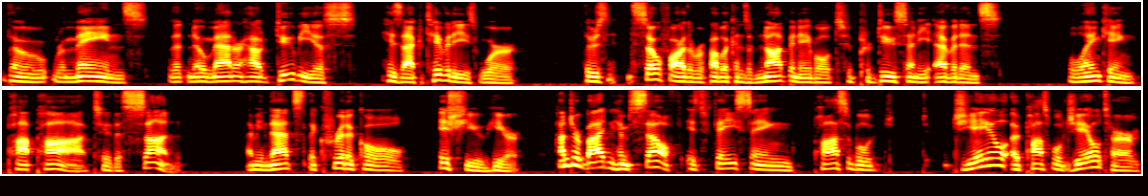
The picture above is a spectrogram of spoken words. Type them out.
though, remains that no matter how dubious his activities were, there's so far the Republicans have not been able to produce any evidence linking Papa to the son. I mean, that's the critical issue here. Hunter Biden himself is facing possible jail, a possible jail term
